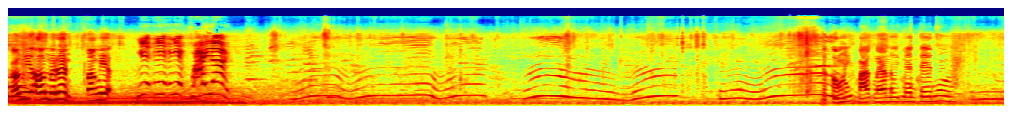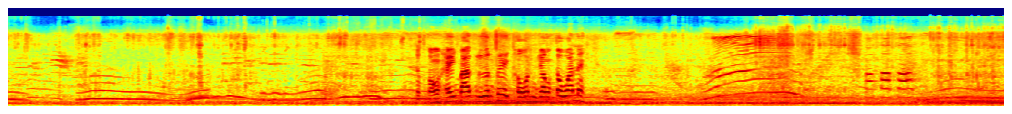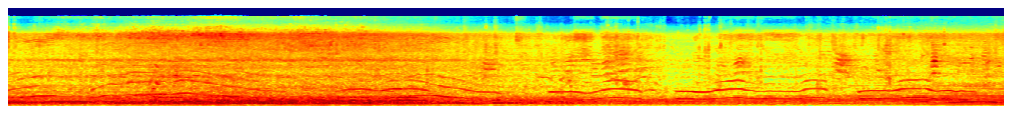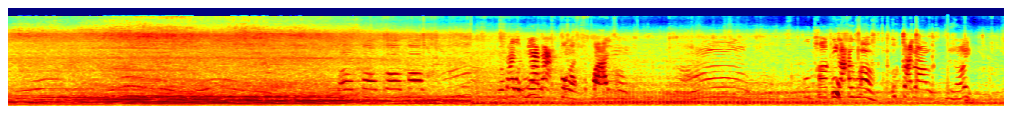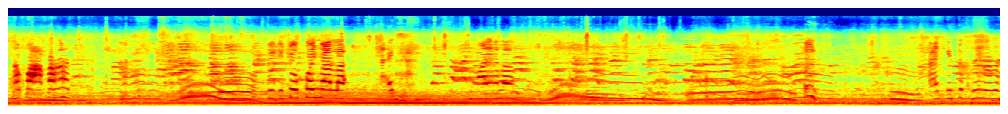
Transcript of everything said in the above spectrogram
អូនងាកអូនមករិនអូនងាកងាកងាកងាកវាយឡើយតកងនេះបើកឡានដូចមែនទេហ្នឹង កងហែងបើកលឿនពេកថតអញ្ចឹងតន់នេះ ប៉ប៉ប៉ ប៉ប៉ប៉ប៉ខ្ញុំបាយញ៉ាំពងសបាយហ៎គូថតដៅហ៎អឺកាយដល់នេះហើយដល់បាក់ដល់ហើយ ពីគេចូលពេញបានឡាអេម៉ៃឡើងអឺអាចគេទុកនេះណា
